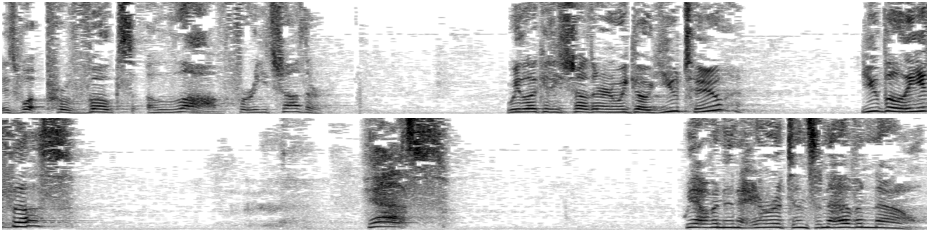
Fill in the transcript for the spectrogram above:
is what provokes a love for each other. We look at each other and we go, You too? You believe this? Yes. We have an inheritance in heaven now.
